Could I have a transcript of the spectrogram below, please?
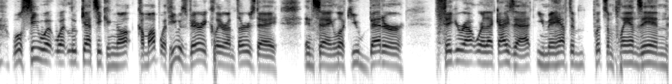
we'll see what, what Luke Getsy can come up with. He was very clear on Thursday in saying, look, you better figure out where that guy's at. You may have to put some plans in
